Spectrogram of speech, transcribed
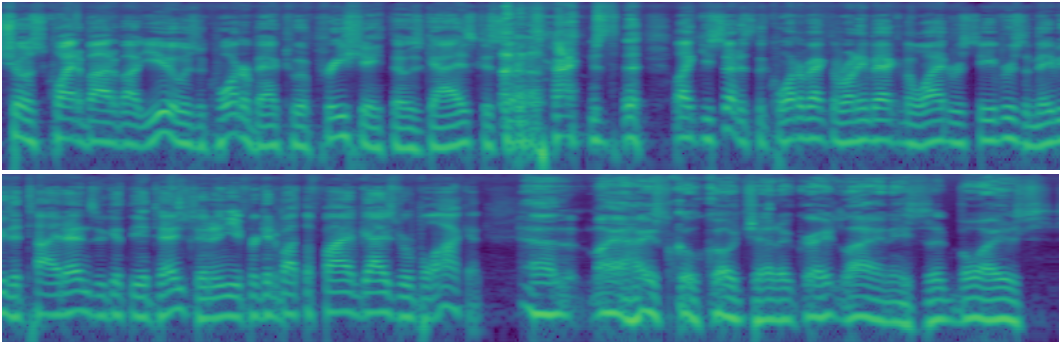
shows quite about about you as a quarterback to appreciate those guys because sometimes, the, like you said, it's the quarterback, the running back, and the wide receivers, and maybe the tight ends who get the attention, and you forget about the five guys who are blocking. And my high school coach had a great line. He said, "Boys,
